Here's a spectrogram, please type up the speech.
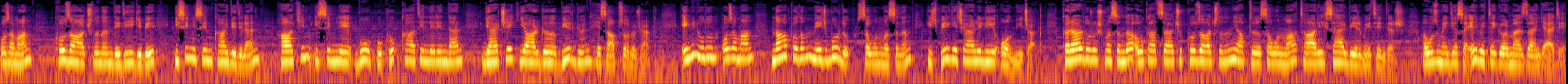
O zaman Koz Ağaçlı'nın dediği gibi isim isim kaydedilen hakim isimli bu hukuk katillerinden gerçek yargı bir gün hesap soracak. Emin olun o zaman ne yapalım mecburduk savunmasının hiçbir geçerliliği olmayacak. Karar duruşmasında avukat Selçuk Kozağaçlı'nın yaptığı savunma tarihsel bir metindir. Havuz medyası elbette görmezden geldi.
